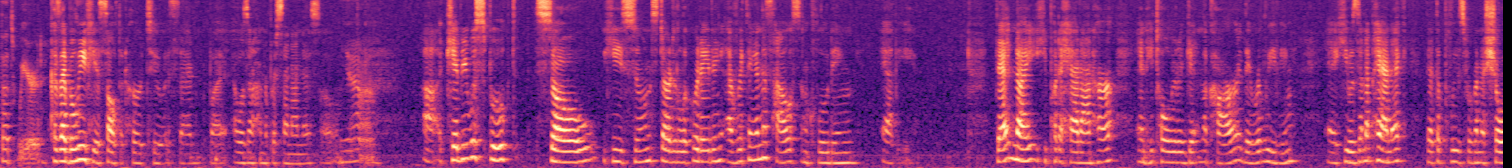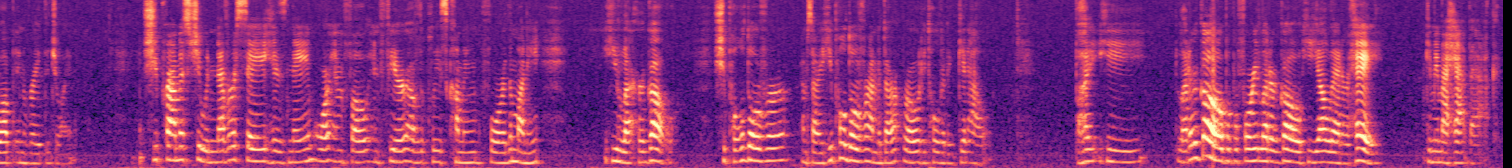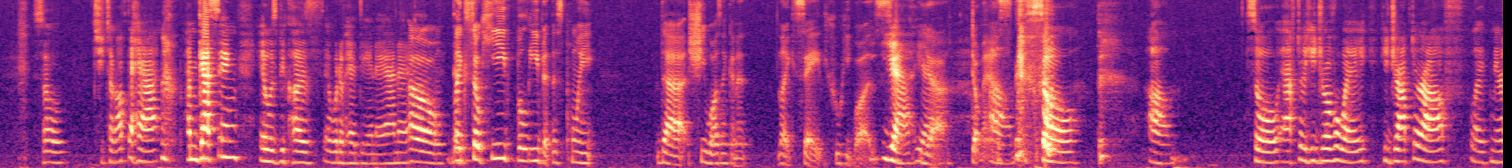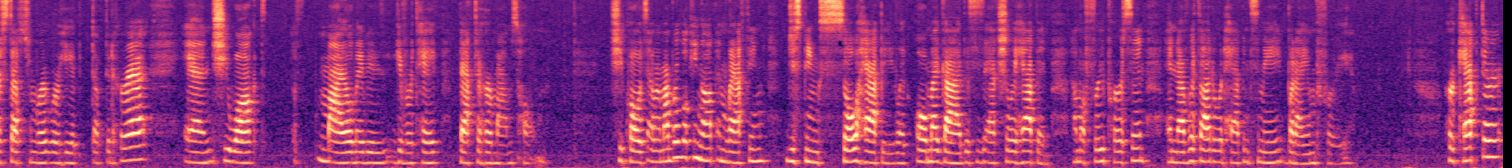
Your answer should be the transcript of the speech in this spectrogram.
That's weird. Because I believe he assaulted her too, it said, but I wasn't 100% on this, so. Yeah. Uh, Kibbe was spooked, so he soon started liquidating everything in his house, including Abby. That night, he put a hat on her and he told her to get in the car. They were leaving. Uh, he was in a panic that the police were going to show up and raid the joint. She promised she would never say his name or info in fear of the police coming for the money. He let her go. She pulled over, I'm sorry, he pulled over on the dark road. He told her to get out. But he let her go, but before he let her go, he yelled at her, Hey, give me my hat back. So she took off the hat. I'm guessing it was because it would have had DNA on it. Oh, like so he believed at this point that she wasn't gonna like say who he was. yeah, yeah. Dumbass. Um, so, um, so after he drove away, he dropped her off like near steps from right where he abducted her at, and she walked a mile, maybe give or take, back to her mom's home. She quotes, I remember looking up and laughing, just being so happy, like, oh my God, this has actually happened. I'm a free person. and never thought it would happen to me, but I am free. Her captor,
